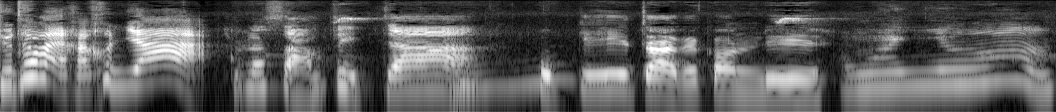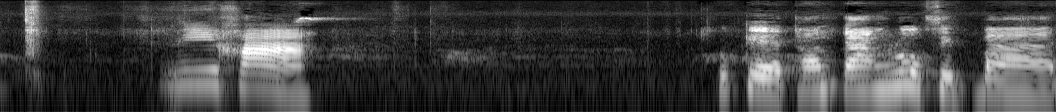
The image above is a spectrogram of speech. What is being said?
ชุดเท่าไหร่คะคุณย่าชุดละสามสิบจ้าปุกกี้จ่ายไปก่อนดีอะไรเนี่ยนี่ค่ะลูกเกดทอนตังค์ลูกสิบบาท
